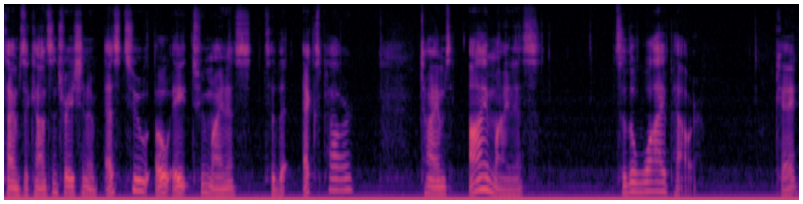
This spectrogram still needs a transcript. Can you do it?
times the concentration of S2O8 2 minus to the X power times I minus to the y power. Okay?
